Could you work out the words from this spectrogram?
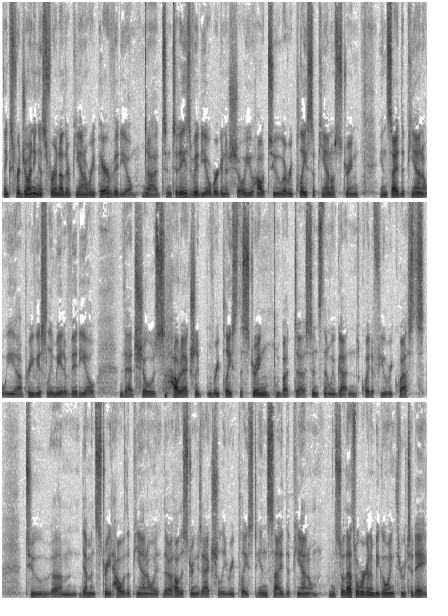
Thanks for joining us for another piano repair video. Uh, in today's video we're going to show you how to uh, replace a piano string inside the piano. We uh, previously made a video that shows how to actually replace the string but uh, since then we've gotten quite a few requests to um, demonstrate how the piano, the, how the string is actually replaced inside the piano. So that's what we're going to be going through today.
